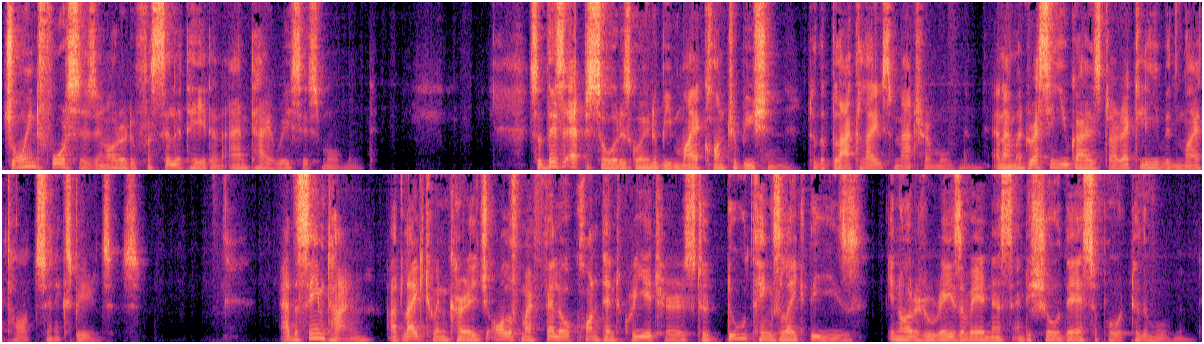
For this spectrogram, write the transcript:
joined forces in order to facilitate an anti-racist movement. So this episode is going to be my contribution to the Black Lives Matter movement, and I'm addressing you guys directly with my thoughts and experiences. At the same time, I'd like to encourage all of my fellow content creators to do things like these in order to raise awareness and to show their support to the movement.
